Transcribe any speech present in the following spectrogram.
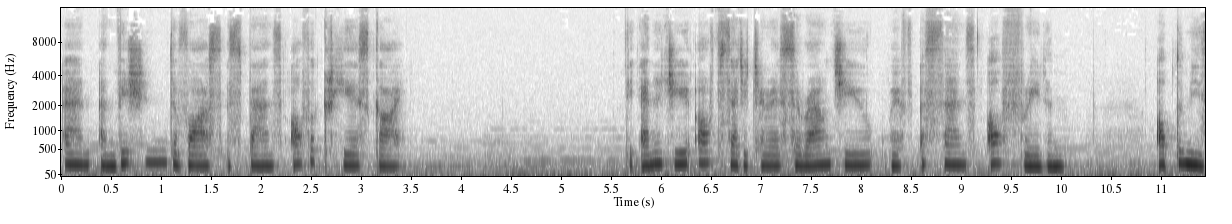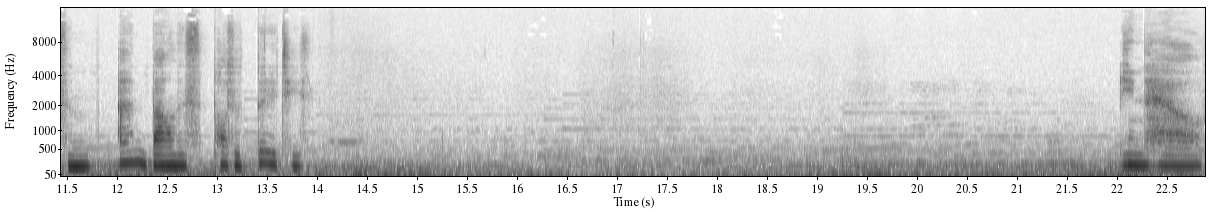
and envision the vast expanse of a clear sky. The energy of Sagittarius surrounds you with a sense of freedom, optimism, and boundless possibilities. Inhale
